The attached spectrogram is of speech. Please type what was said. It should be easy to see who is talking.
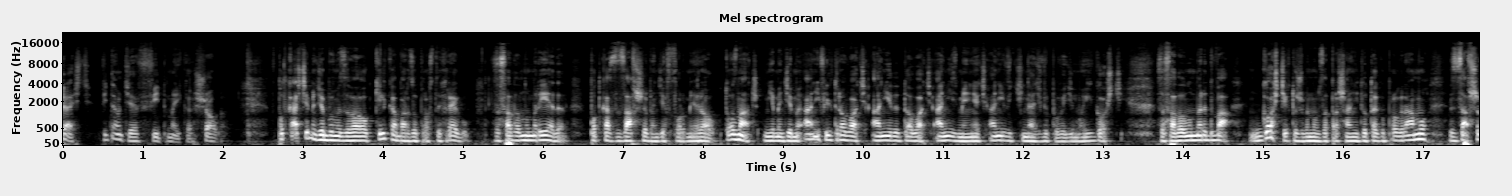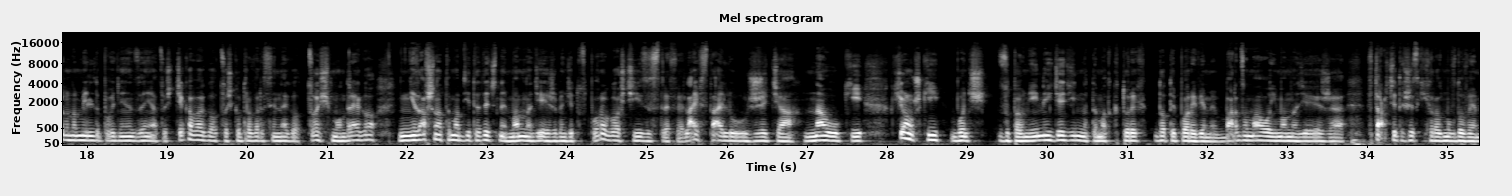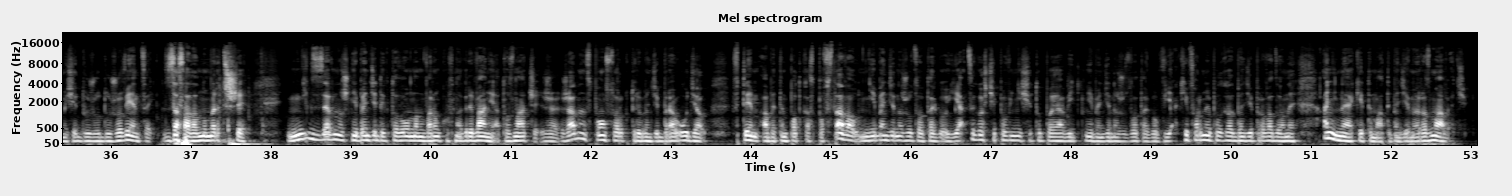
Speaker 1: Cześć, witam Cię w Fitmaker Show podcaście będzie obowiązywało kilka bardzo prostych reguł. Zasada numer jeden. Podcast zawsze będzie w formie RAW. To znaczy, nie będziemy ani filtrować, ani edytować, ani zmieniać, ani wycinać wypowiedzi moich gości. Zasada numer dwa. Goście, którzy będą zapraszani do tego programu, zawsze będą mieli do powiedzenia coś ciekawego, coś kontrowersyjnego, coś mądrego. Nie zawsze na temat dietetyczny. Mam nadzieję, że będzie tu sporo gości ze strefy lifestyle'u, życia, nauki, książki bądź zupełnie innych dziedzin, na temat których do tej pory wiemy bardzo mało i mam nadzieję, że w trakcie tych wszystkich rozmów dowiemy się dużo, dużo więcej. Zasada numer 3. Nikt z zewnątrz nie będzie dyktował nam warunków nagrywania, a to znaczy, że żaden sponsor, który będzie brał udział w tym, aby ten podcast powstawał, nie będzie narzucał tego, jacy goście powinni się tu pojawić, nie będzie narzucał tego, w jakiej formie podcast będzie prowadzony, ani na jakie tematy będziemy rozmawiać.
